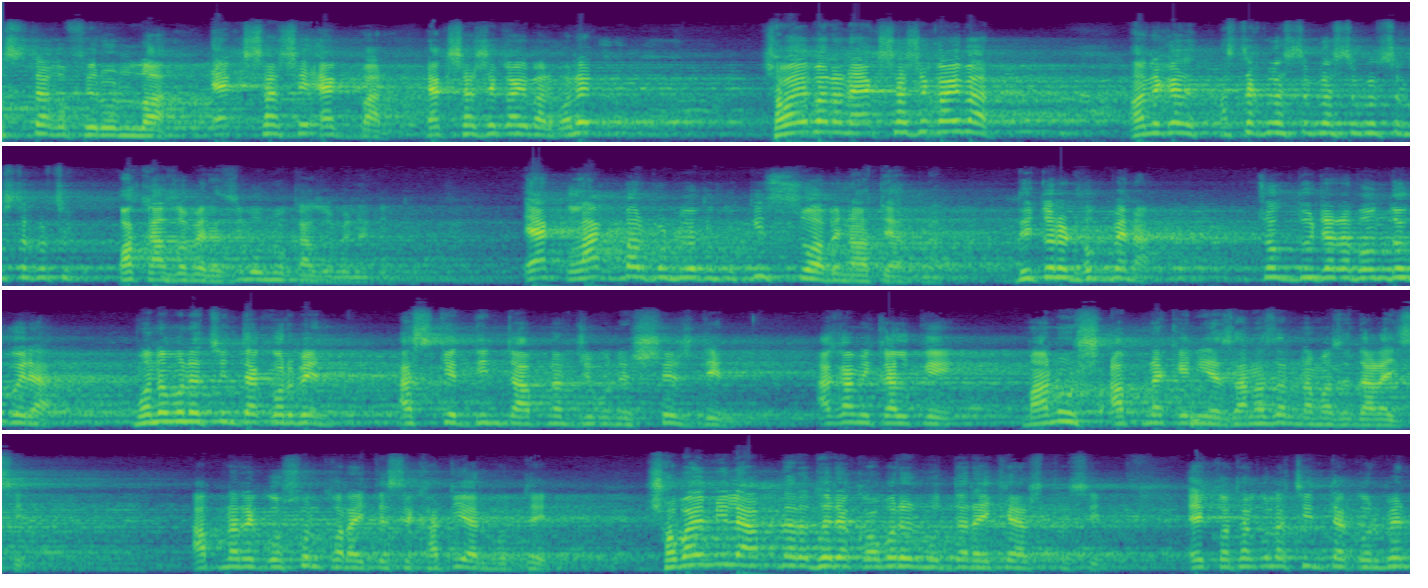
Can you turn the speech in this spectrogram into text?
আস্তাগফিরুল্লাহ। এক শ্বাসে একবার। এক শ্বাসে কয়বার বলেন? সবাই বলেন এক শ্বাসে কয়বার? অনেকে আস্তাগফির আস্তাগফির আস্তাগফির আস্তাগফির ও কাজ হবে না, জীবনেও কাজ হবে না কিন্তু। এক লাখ বার পড়লেও কিন্তু কিচ্ছু হবে না হাতে আপনার। ভিতরে ঢুকবে না। চোখ দুইটারে বন্ধ কইরা মনে মনে চিন্তা করবেন, আজকের দিনটা আপনার জীবনের শেষ দিন। আগামীকালকে মানুষ আপনাকে নিয়ে জানাজার নামাজে দাঁড়াইছে। আপনারে গোসল করাইতেছে খাটিয়ার মধ্যে। সবাই মিলে আপনারা ধরে কবরের মধ্যে রেখে আসতেছে। এই কথাগুলো চিন্তা করবেন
